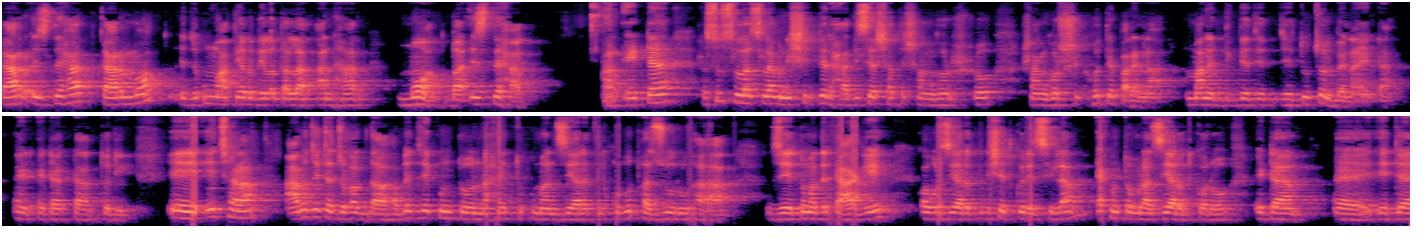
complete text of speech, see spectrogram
কার ইজতেহাদ, কার মত? এই যে উম্মা আতিয়া রাদিয়াল্লাহু তাআলা আনহার মত বা ইজতেহাদ। আর এটা রসুল সাল্লাহ সাল্লাম নিষিদ্ধের হাদিসের সাথে সংঘর্ষ, সাংঘর্ষিক হতে পারে না। মানের দিক দিয়ে যেহেতু চলবে না এটা এটা একটা দলিল। এছাড়া আরও যেটা জবাব দেওয়া হবে যে, কুন্তু নাহাই তুকুমান জিয়ারাতিল কবুর ফাজুরুহা, যে তোমাদেরকে আগে কবর জিয়ারত নিষেধ করেছিলাম, এখন তোমরা জিয়ারত করো। এটা এটা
